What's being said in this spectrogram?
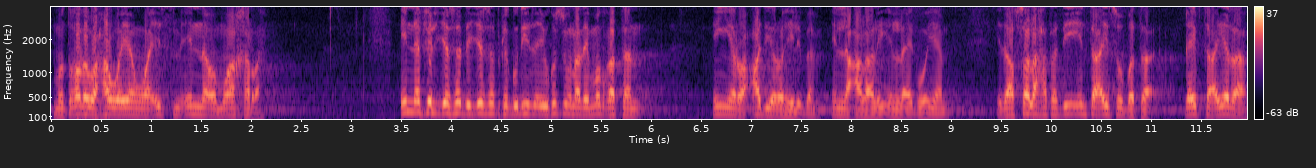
Mudqada waxaa weeyaan ism ina oo muahar ah ina jasadka gudihiis ayuu ku sugnaaday mudqatan in yaroo cad yaroo hilib ah in la calaaliyo in la eg idaa salaxat haddii inta ay suubata qeybta ayada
